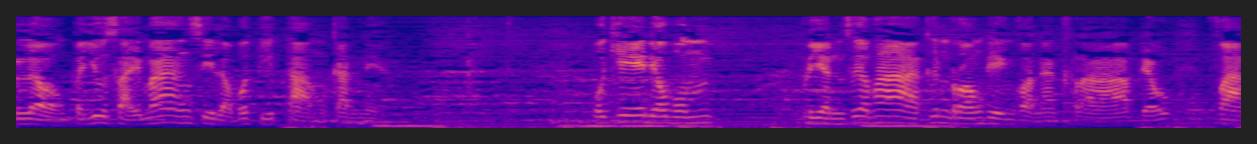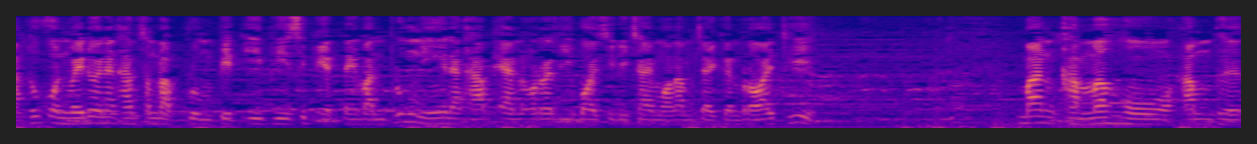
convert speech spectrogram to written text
นแล้ว ไปอยู่ใส่มากสิเราบ่ติดตามกันเนี่ย โอเค เดี๋ยวผมเปลี่ยนเสื้อผ้าขึ้นร้องเพลงก่อนนะครับ เดี๋ยวฝากทุกคนไว้ด้วยนะครับสำหรับกลุ่มปิด EP 11 ในวันพรุ่งนี้นะครับ แอนอรดีบอยสิริชัยหมอลำใจเกินร้อยที่ บ้านคำมะโฮอำเภอ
